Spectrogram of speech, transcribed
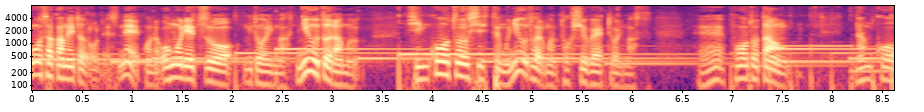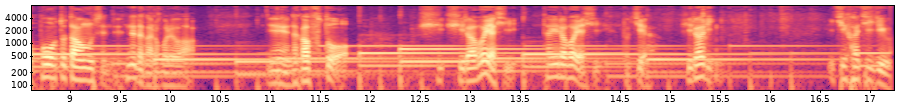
大阪メトロですね、このオムレツを見ております。ニュートラム、新交通システムニュートラムの特集がやっております。えー、ポートタウン、南港ポートタウン線ですね、だからこれは。えー、中ふ頭、平林、平林、どっちや？平林、180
